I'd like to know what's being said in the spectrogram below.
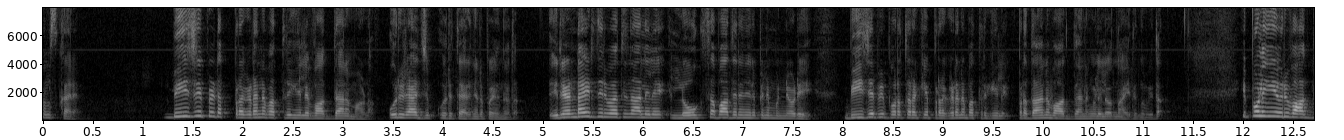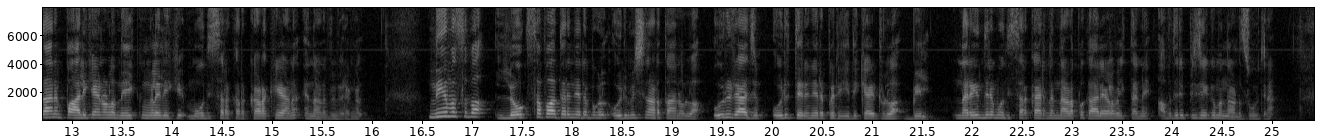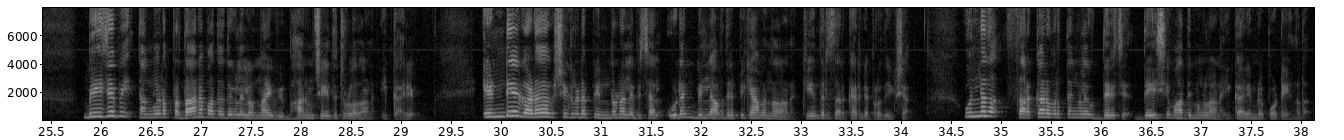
നമസ്കാരം. B J പിയുടെ പ്രകടന പത്രികയിലെ വാഗ്ദാനമാണ് ഒരു രാജ്യം ഒരു തെരഞ്ഞെടുപ്പ് എന്നത്. രണ്ടായിരത്തി ഇരുപത്തിനാലിലെ ലോക്സഭാ തെരഞ്ഞെടുപ്പിന് മുന്നോടി ബി ജെ പി പുറത്തിറക്കിയ പ്രകടന പത്രികയിലെ പ്രധാന വാഗ്ദാനങ്ങളിലൊന്നായിരുന്നു ഇത്. ഇപ്പോൾ ഈ ഒരു വാഗ്ദാനം പാലിക്കാനുള്ള നീക്കങ്ങളിലേക്ക് മോദി സർക്കാർ കടക്കുകയാണ് എന്നാണ് വിവരങ്ങൾ. നിയമസഭ ലോക്സഭാ തെരഞ്ഞെടുപ്പുകൾ ഒരുമിച്ച് നടത്താനുള്ള ഒരു രാജ്യം ഒരു തെരഞ്ഞെടുപ്പ് രീതിക്കായിട്ടുള്ള ബിൽ നരേന്ദ്രമോദി സർക്കാരിന്റെ നടപ്പ് കാലയളവിൽ തന്നെ അവതരിപ്പിച്ചേക്കുമെന്നാണ് സൂചന. ബി ജെ പി തങ്ങളുടെ പ്രധാന പദ്ധതികളിലൊന്നായി വിഭാവനം ചെയ്തിട്ടുള്ളതാണ് ഇക്കാര്യം. എൻ ഡി എ ഘടകകക്ഷികളുടെ പിന്തുണ ലഭിച്ചാൽ ഉടൻ ബിൽ അവതരിപ്പിക്കാമെന്നതാണ് കേന്ദ്ര സർക്കാരിന്റെ പ്രതീക്ഷ. ഉന്നത സർക്കാർ വൃത്തങ്ങളെ ഉദ്ധരിച്ച് ദേശീയ മാധ്യമങ്ങളാണ് ഇക്കാര്യം റിപ്പോർട്ട് ചെയ്യുന്നത്.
